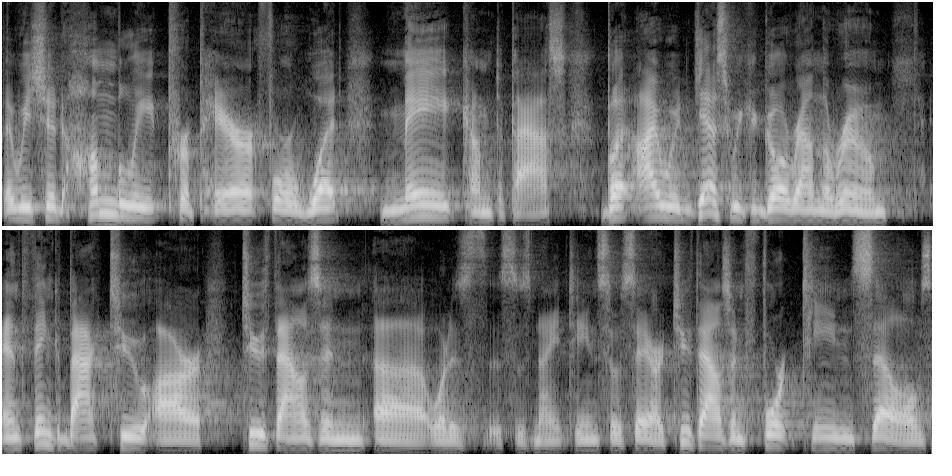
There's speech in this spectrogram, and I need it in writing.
that we should humbly prepare for what may come to pass. But I would guess we could go around the room and think back to our 2000, uh, what is this is 19, so say our 2014 selves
